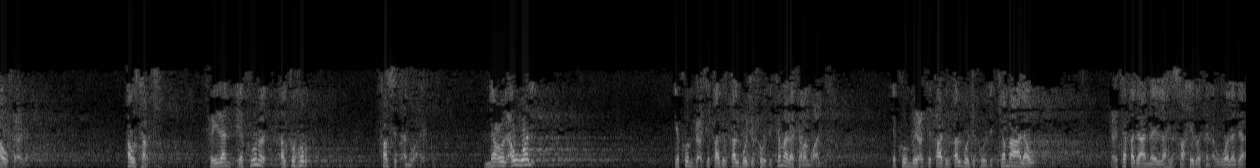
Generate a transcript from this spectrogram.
أو فعلا أو ترك. فإذا يكون الكفر خمسة أنواع يكون. النوع الأول يكون باعتقاد القلب وجحوده كما ذكر المؤلف. يكون باعتقاد القلب وجحوده كما لو اعتقد أن لله صاحبة أو ولدا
